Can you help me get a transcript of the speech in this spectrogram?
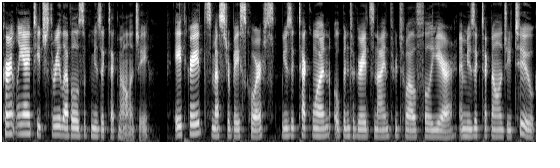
Currently, I teach three levels of music technology. Eighth grade, semester based course, Music Tech 1, open to grades 9 through 12 full year, and Music Technology 2,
